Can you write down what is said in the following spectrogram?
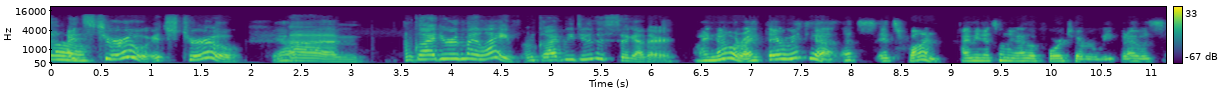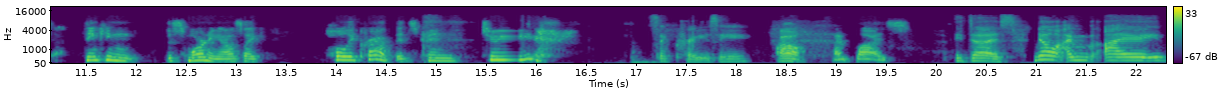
It's true. It's true. Yeah. Um i'm glad you're in my life. I'm glad we do this together. I know right there with you that's it's fun. I mean it's something i look forward to every week but i was thinking this morning, I was like, holy crap, it's been two years. It's like crazy. Wow, time flies. It does. No, I'm I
